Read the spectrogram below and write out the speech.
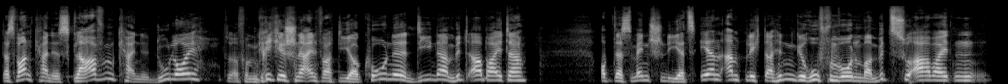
Das waren keine Sklaven, keine Duloi, sondern vom Griechischen einfach Diakone, Diener, Mitarbeiter. Ob das Menschen, die jetzt ehrenamtlich dahin gerufen wurden, mal mitzuarbeiten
